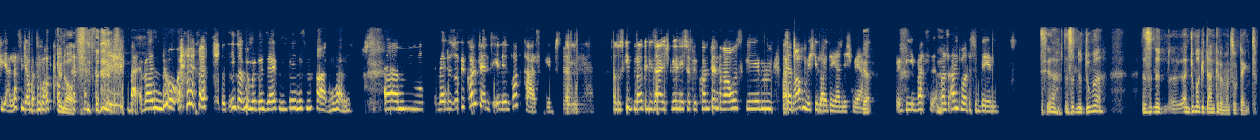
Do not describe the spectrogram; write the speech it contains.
Ja, lass mich auch mal zu Wort kommen. Genau. Wenn du das Interview mit den selten wenigsten Fragen, herrlich. Ähm, wenn du so viel Content in den Podcast gibst, dann, also es gibt Leute, die sagen, ich will nicht so viel Content rausgeben, weil da brauchen mich die Leute ja nicht mehr. Ja. Wie, was, was antwortest du denen? Tja, das ist eine dumme, das ist eine, ein dummer Gedanke, wenn man so denkt.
